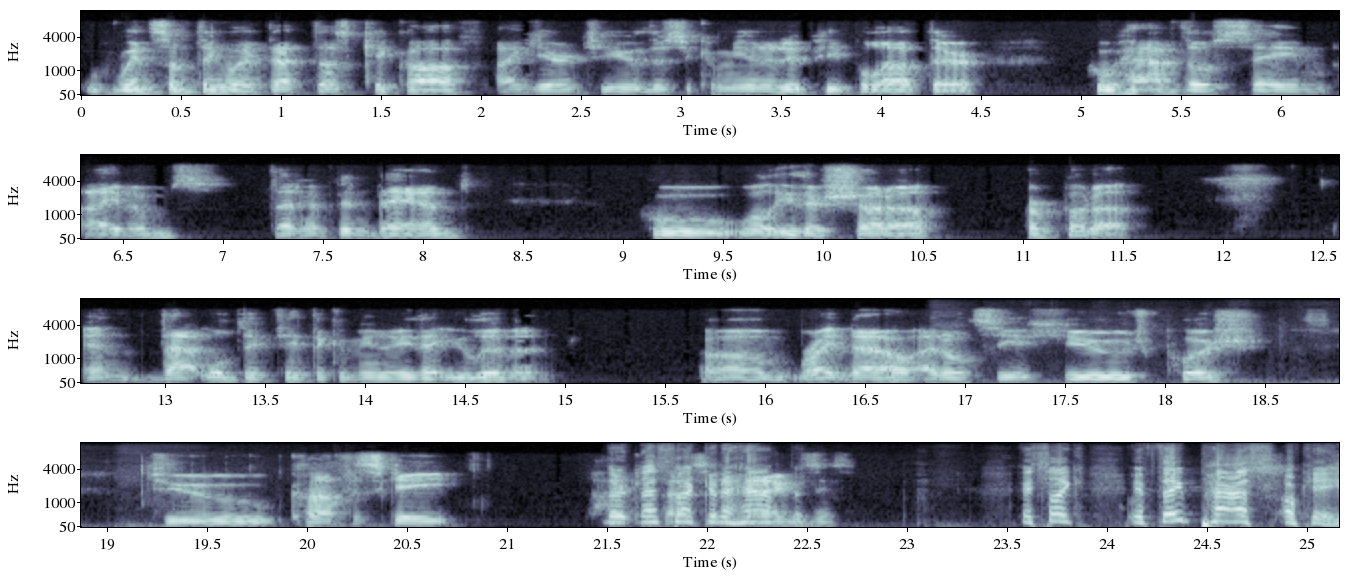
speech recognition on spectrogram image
when something like that does kick off, I guarantee you there's a community of people out there who have those same items that have been banned who will either shut up or put up and that will dictate the community that you live in. Um, right now, I don't see a huge push to confiscate. That's not going to happen. It's like if they pass, okay,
